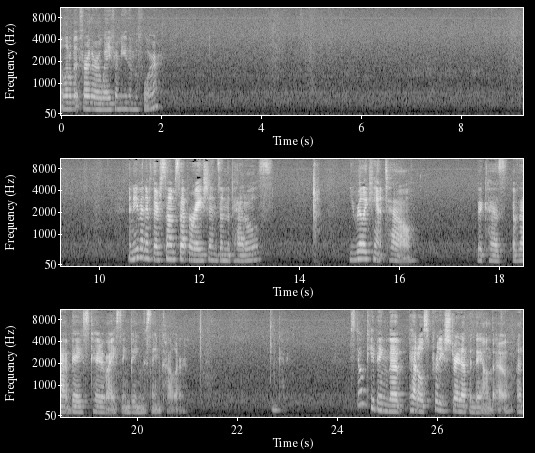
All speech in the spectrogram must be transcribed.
a little bit further away from you than before. And even if there's some separations in the petals, you really can't tell because of that base coat of icing being the same color. Okay. Still keeping the petals pretty straight up and down though. I,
